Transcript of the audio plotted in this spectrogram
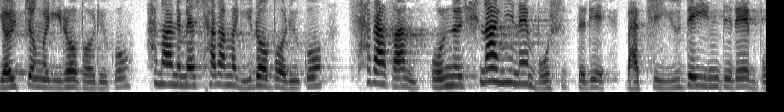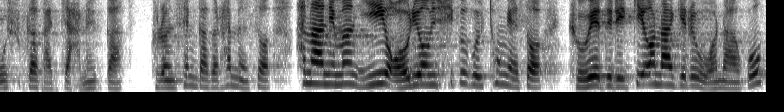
열정을 잃어버리고 하나님의 사랑을 잃어버리고 살아간 오늘 신앙인의 모습들이 마치 유대인들의 모습과 같지 않을까 그런 생각을 하면서 하나님은 이 어려운 시국을 통해서 교회들이 깨어나기를 원하고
